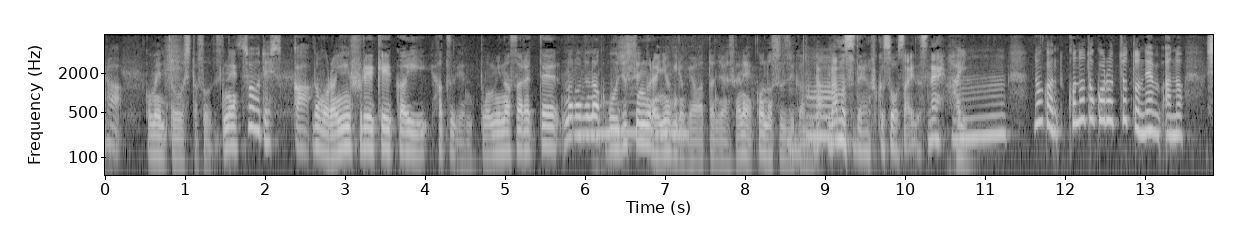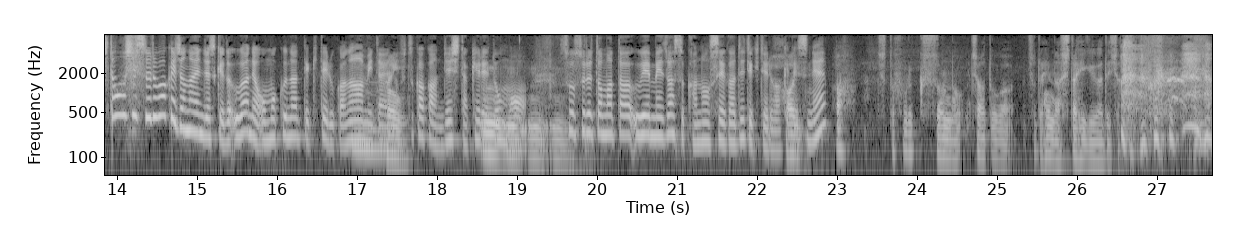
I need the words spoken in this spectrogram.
コメントをしたそうですね。そうですか。だからインフレ警戒発言とみなされて、なのでなんか50銭ぐらいニョキニョキ上がったんじゃないですかね、この数時間ララムスデン副総裁ですね。はい。なんかこのところちょっとね、あの下押しするわけじゃないんですけど、上値重くなってきてるかなみたいな2日間でしたけれども、そうするとまた上目指す可能性が出てきてるわけですね。はい、あちょっとフォレックスさんのチャートがちょっと変な下髭が出ちゃっ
